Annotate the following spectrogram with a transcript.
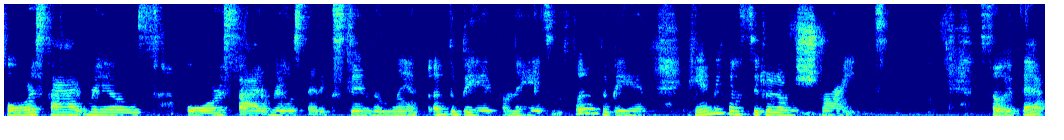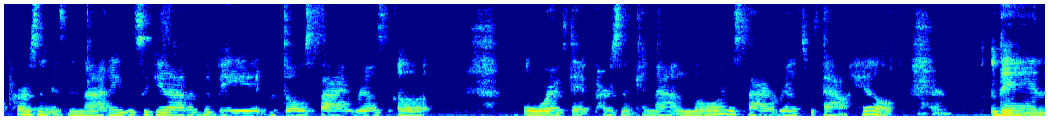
four side rails or side rails that extend the length of the bed from the head to the foot of the bed can be considered a restraint. So if that person is not able to get out of the bed with those side rails up, or if that person cannot lower the side rails without help, then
